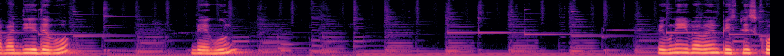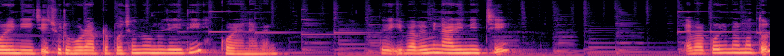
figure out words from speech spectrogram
এবার দিয়ে দেব বেগুন। বেগুন এইভাবে আমি পিস পিস করে নিয়েছি, ছোটো বড়ো আপনার পছন্দ অনুযায়ী দিয়ে করে নেবেন। তো এইভাবে আমি নাড়িয়ে নিচ্ছি। এবার পরিমাণ মতন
